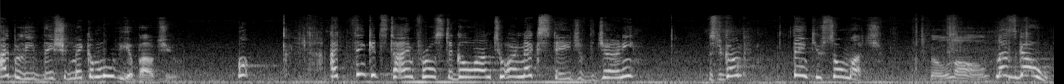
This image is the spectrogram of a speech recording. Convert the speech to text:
I believe they should make a movie about you. Well, I think it's time for us to go on to our next stage of the journey. Mr. Gump, thank you so much. So long. Let's go!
